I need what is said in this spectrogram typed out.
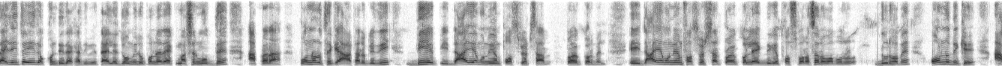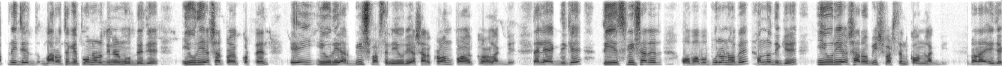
তাইলেই তো এই লক্ষণটি দেখা দিবে। তাইলে জমি রোপণের এক মাসের মধ্যে আপনারা পনেরো থেকে আঠারো KG DAP di ammonium phosphate সার প্রয়োগ করবেন। এই ডাই অ্যামোনিয়াম ফসফেট সার প্রয়োগ করলে একদিকে ফসফরাসের অভাবও দূর হবে, অন্যদিকে আপনি যে বারো থেকে পনেরো দিনের মধ্যে যে ইউরিয়া সার প্রয়োগ করতেন, এই ইউরিয়ার বিশ পার্সেন্ট ইউরিয়া সার ক্রম প্রয়োগ করা লাগবে। তাহলে একদিকে টিএসপি সারের অভাবও পূরণ হবে, অন্যদিকে ইউরিয়া সারও বিশ পার্সেন্ট কম লাগবে। আপনারা এই যে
